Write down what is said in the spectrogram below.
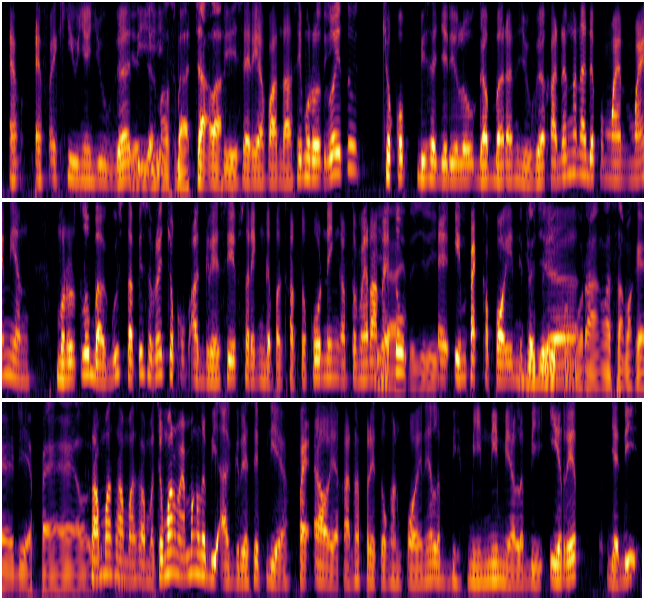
F- FAQ-nya juga Ya, di males baca lah. di Serie A Fantasi. Menurut gue itu cukup bisa jadi lo gambaran juga. Kadang kan ada pemain-pemain yang menurut lo bagus tapi sebenarnya cukup agresif, sering dapat kartu kuning, kartu merah. Nah Iya, itu, itu jadi- eh, impact ke poin itu juga. jadi pengurang lah sama kayak di FPL. sama gitu. sama sama. Cuman memang lebih agresif di FPL ya karena perhitungan poinnya lebih minim ya, lebih irit. Jadi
